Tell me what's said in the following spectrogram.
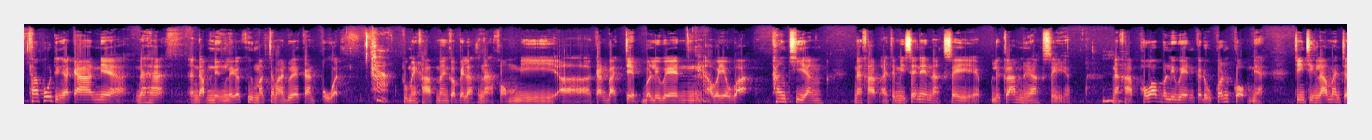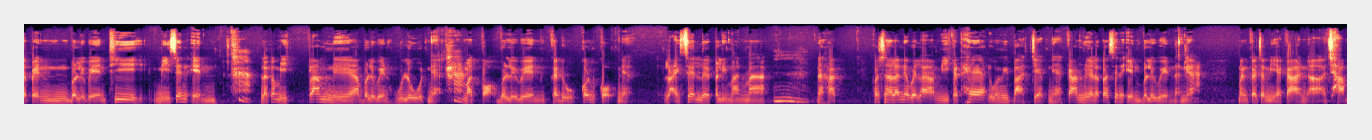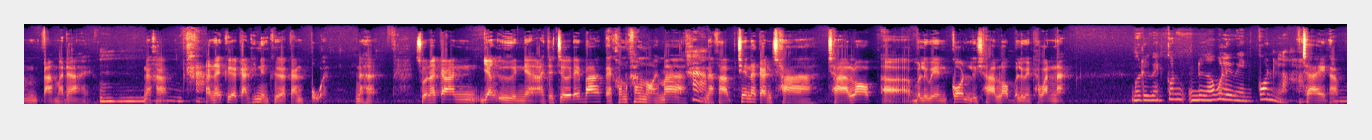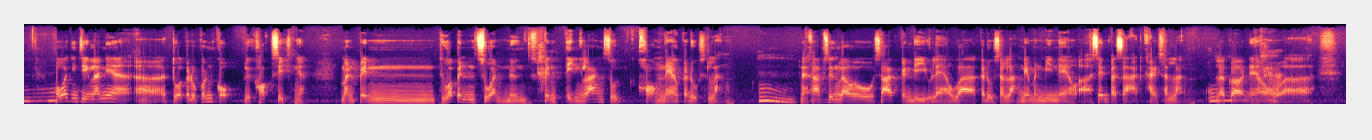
ถ้าพูดถึงอาการเนี่ยนะฮะอันดับหนึ่งเลยก็คือมักจะมาด้วยอาการปวดค่ะถูกไหมครับ มันก็เป็นลักษณะของมีเอ่อการบาดเจ็บบริเวณค่ะอวัยวะข้างเคียง นะครับอาจจะมีเส้นเอ็นอักเสบหรือกล้ามเนื้ออักเสบนะครับเพราะว่าบริเวณกระดูกก้นกบเนี่ยจริง ๆ แล้วมันจะเป็นบริเวณที่มีเส้นเอ็นค่ะแล้วก็มีกล้ามเนื้อบริเวณหูรูดเนี่ยค่ะมาเกาะบริเวณกระดูกก้นกบเนี่ยหลายเส้นเลยปริมาณมากอืมนะครับเพราะฉะนั้นแล้วเนี่ยเวลามีกระแทกหรือว่ามีบาดเจ็บเนี่ยกล้ามเนื้อแล้วก็เส้นเอ็นบริเวณนั้นเนี่ยค่ะมันก็จะมีอาการเอ่อช้ำตามมาได้อืมนะครับค่ะอันนั้นคืออาการที่หนึ่งคืออาการปวดนะฮะ ส่วนอาการอย่างอื่นเนี่ยอาจจะเจอได้บ้างแต่ค่อนข้างน้อยมากค่ะนะครับ เช่นอาการชาชารอบเออบริเวณก้น หรือชารอบบริเวณทวารหนักบริเวณก้นเนื้อบริเวณก้นเหรอคะใช่ครับ เพราะว่าจริงๆแล้วเนี่ยเอ่อตัวกระดูกก้นกบหรือ coccyx เนี่ยมันเป็นถือว่าเป็นส่วนหนึ่งเป็นติ่งล่างสุดของแนวกระดูกสันหลังอืม นะครับซึ่งเราทราบกันดีอยู่แล้วว่ากระดูกสันหลังเนี่ยมันมีแนวเอ่อเส้นประสาทไขสันหลัง แล้วก็แนวค่ะเอ่อ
